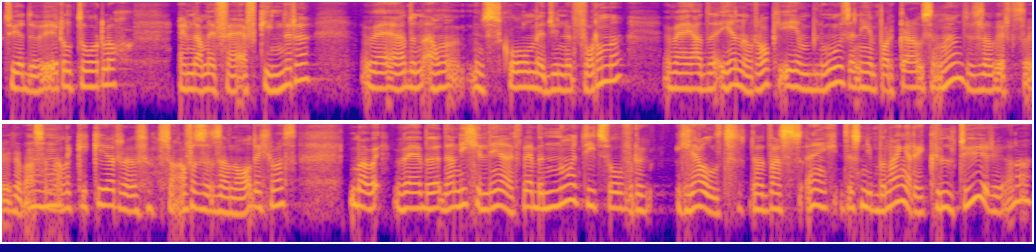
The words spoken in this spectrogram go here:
Tweede Wereldoorlog. En dan met vijf kinderen. Wij hadden een school met uniformen. Wij hadden één rok, één blouse en één paar kousen. Dus dat werd eh, gewassen mm. elke keer, eh, s'avonds als dat nodig was. Maar wij, wij, hebben dat niet geleerd. We hebben nooit iets over geld. Dat, was, dat is niet belangrijk. Cultuur, ja.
